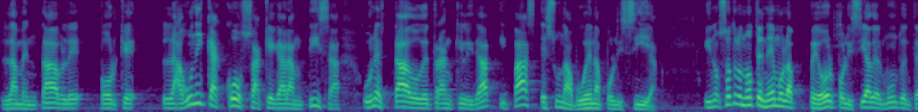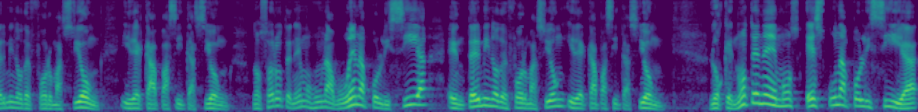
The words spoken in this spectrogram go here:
lamentable porque la única cosa que garantiza un estado de tranquilidad y paz es una buena policía. Y nosotros no tenemos la peor policía del mundo en términos de formación y de capacitación. Nosotros tenemos una buena policía en términos de formación y de capacitación. Lo que no tenemos es una policía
